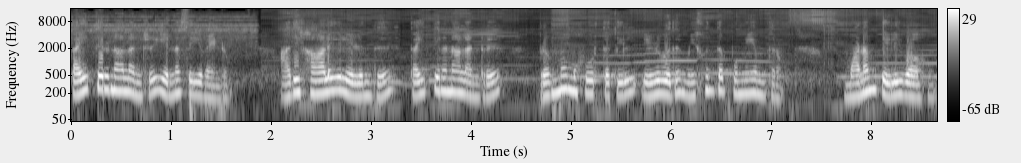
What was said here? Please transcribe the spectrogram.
தைத்திருநாள் அன்று என்ன செய்ய வேண்டும்? அதிகாலையில் எழுந்து தைத்திருநாள் அன்று பிரம்ம முகூர்த்தத்தில் எழுவது மிகுந்த புண்ணியம் தரும். மனம் தெளிவாகும்.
